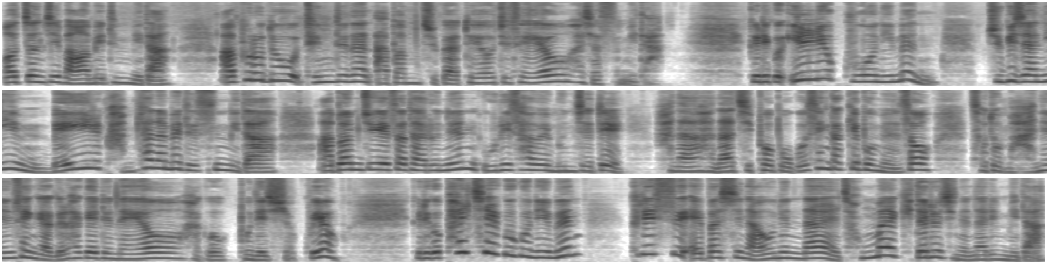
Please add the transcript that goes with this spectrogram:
어쩐지 마음이 듭니다. 앞으로도 든든한 아밤주가 되어주세요. 하셨습니다. 그리고 1695님은 주 기자님 매일 감탄하며 듣습니다. 아밤주에서 다루는 우리 사회 문제들 하나하나 짚어보고 생각해 보면서 저도 많은 생각을 하게 되네요. 하고 보내주셨고요. 그리고 8799님은 크리스 에바 씨 나오는 날 정말 기다려지는 날입니다.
